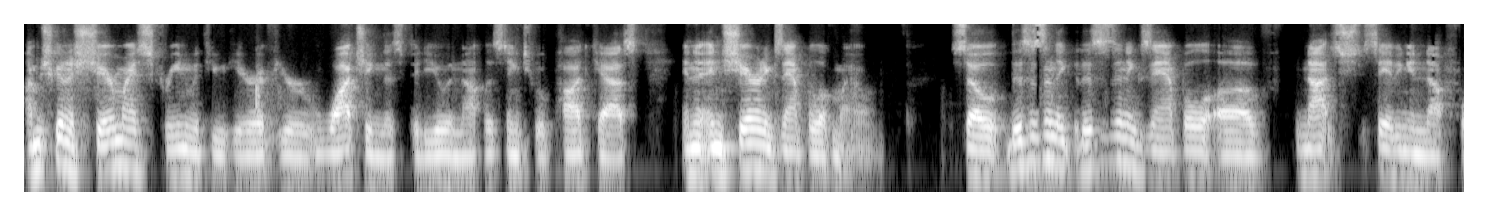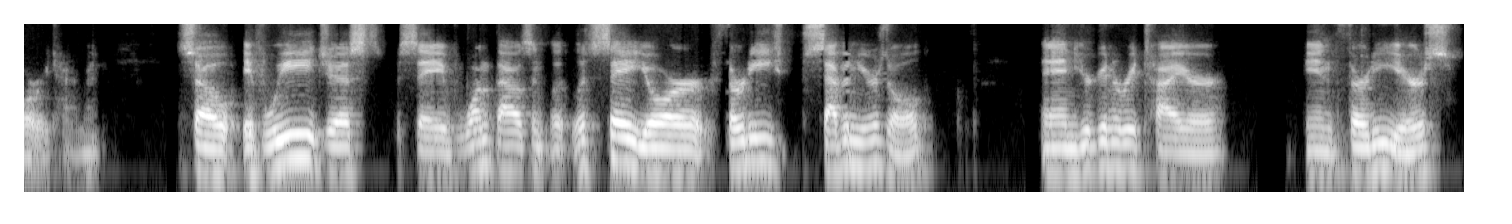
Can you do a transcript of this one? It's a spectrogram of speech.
I'm just going to share my screen with you here if you're watching this video and not listening to a podcast and, and share an example of my own. So this is an, this is an example of not saving enough for retirement. So if we just save 1,000, let's say you're 37 years old and you're going to retire in 30 years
